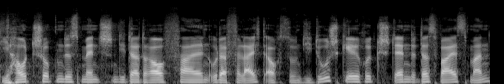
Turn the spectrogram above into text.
die Hautschuppen des Menschen, die da drauf fallen oder vielleicht auch so die Duschgelrückstände, das weiß man.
